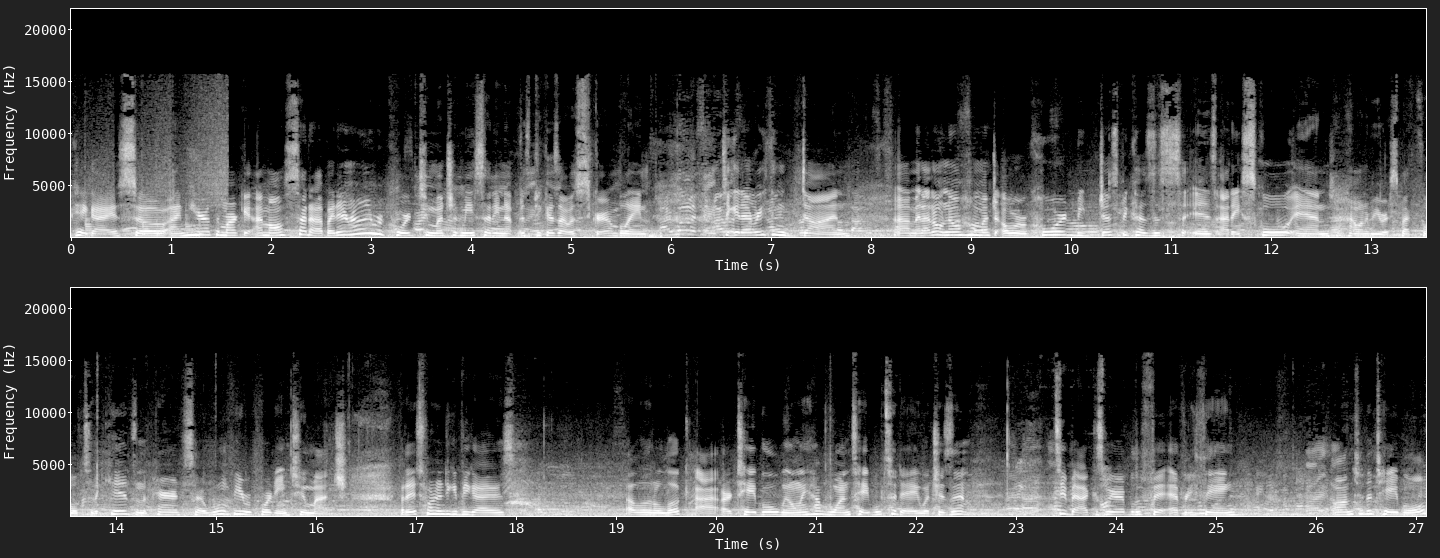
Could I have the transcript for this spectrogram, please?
Okay guys, so I'm here at the market. I'm all set up. I didn't really record too much of me setting up just because I was scrambling to get everything done. Um, and I don't know how much I'll record just because this is at a school and I want to be respectful to the kids and the parents so I won't be recording too much. But I just wanted to give you guys a little look at our table. We only have one table today, which isn't too bad because we were able to fit everything onto the table.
